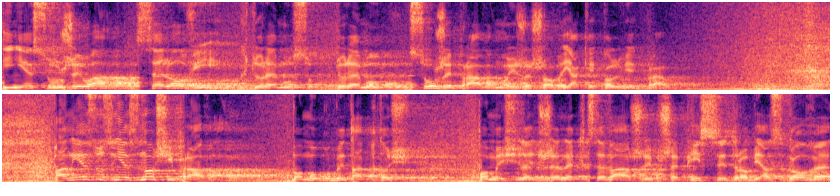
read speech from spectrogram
i nie służyła celowi, któremu, któremu służy prawo mojżeszowe, jakiekolwiek prawo. Pan Jezus nie znosi prawa, bo mógłby tak ktoś pomyśleć, że lekceważy przepisy drobiazgowe,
